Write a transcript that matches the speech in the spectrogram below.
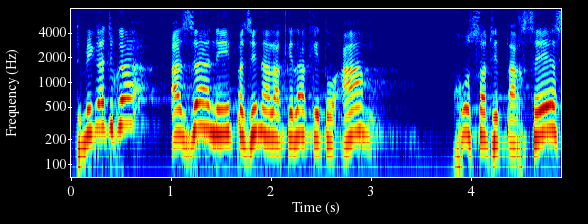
demikian juga azani pezina laki-laki itu am khusus ditaksis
